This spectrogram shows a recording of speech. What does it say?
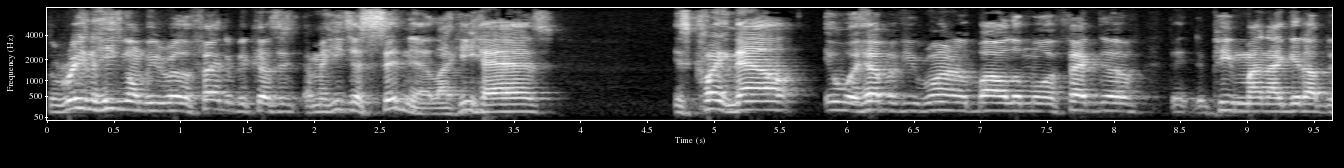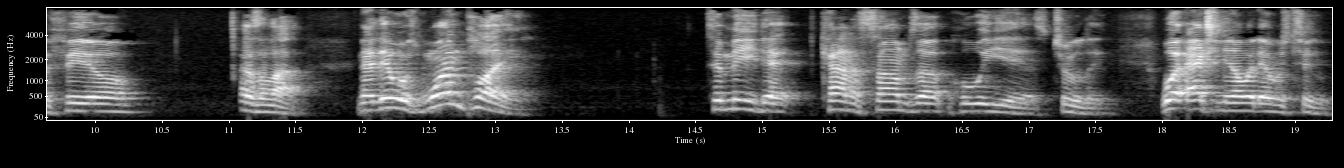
the reason he's to be real effective because I mean he's just sitting there like he has is clean. Now it would help if you run the ball a little more effective. The, the people might not get up the field. That's a lot. Now there was one play to me that kind of sums up who he is truly. Well, actually, you know what? There was two.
